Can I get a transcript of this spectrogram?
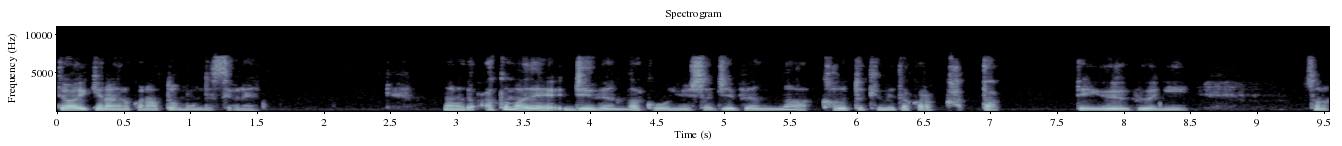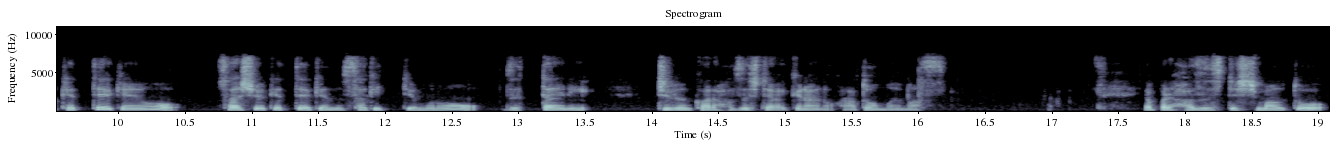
てはいけないのかなと思うんですよね。なので、あくまで自分が購入した、自分が買うと決めたから買ったっていうふうに、その決定権を、最終決定権の先っていうものを絶対に自分から外してはいけないのかなと思います。やっぱり外してしまうと、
